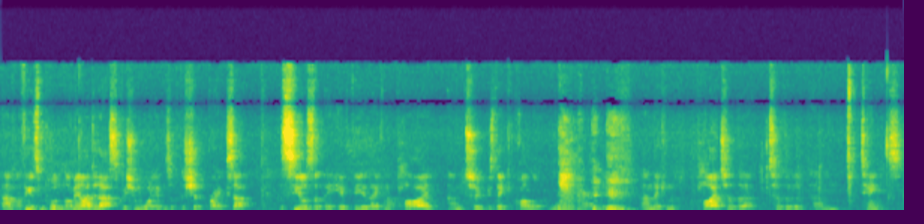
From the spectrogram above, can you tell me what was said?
Um, I think it's important. I mean, I did ask the question, what happens if the ship breaks up? The seals that they have there, they can apply um, to, because they get quite a lot of water apparently, um, they can apply to the, to the um, tanks.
